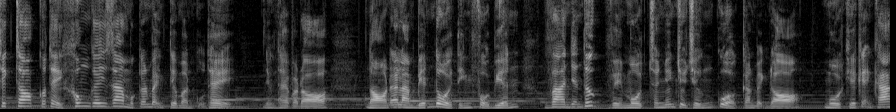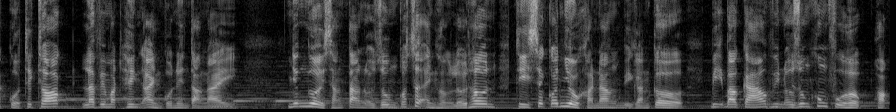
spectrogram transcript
TikTok có thể không gây ra một căn bệnh tiềm ẩn cụ thể, nhưng thay vào đó, nó đã làm biến đổi tính phổ biến và nhận thức về một trong những triệu chứng của căn bệnh đó. Một khía cạnh khác của TikTok là về mặt hình ảnh của nền tảng này. Những người sáng tạo nội dung có sự ảnh hưởng lớn hơn thì sẽ có nhiều khả năng bị gắn cờ, bị báo cáo vì nội dung không phù hợp hoặc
